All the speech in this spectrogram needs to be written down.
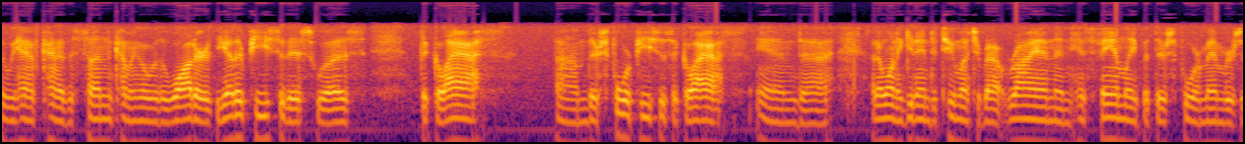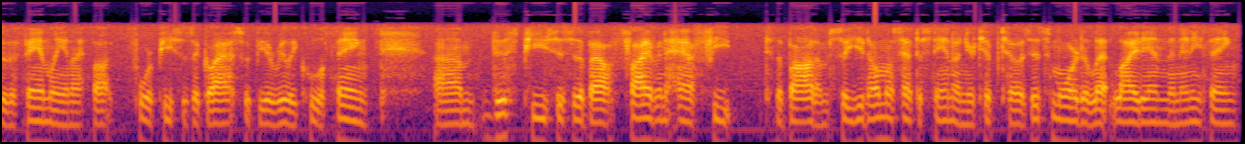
so we have kind of the sun coming over the water. The other piece of this was the glass. Um, there's four pieces of glass, and uh, I don't want to get into too much about Ryan and his family, but there's four members of the family, and I thought four pieces of glass would be a really cool thing. Um, this piece is about five and a half feet to the bottom, so you'd almost have to stand on your tiptoes. It's more to let light in than anything.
